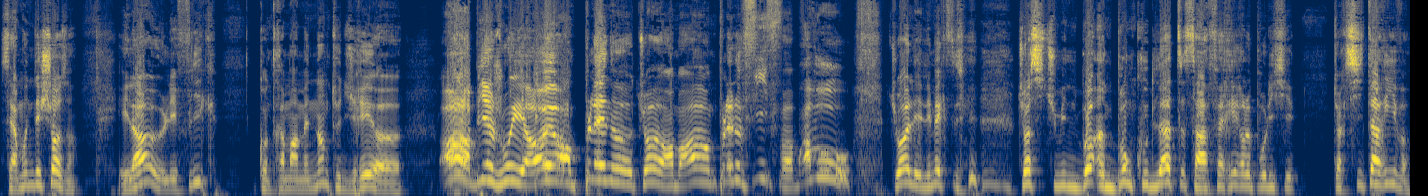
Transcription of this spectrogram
C'est à moindre des choses. Et là, euh, les flics, contrairement à maintenant, te diraient euh, Oh, bien joué oh, En pleine, tu vois, en, pleine fif Bravo Tu vois, les, les mecs, tu vois, si tu mets une un bon coup de latte, ça va faire rire le policier. Tu vois que si t'arrives,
